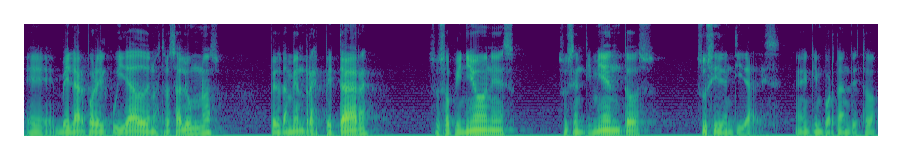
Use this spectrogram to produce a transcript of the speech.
eh, velar por el cuidado de nuestros alumnos, pero también respetar sus opiniones, sus sentimientos, sus identidades. ¿eh? Qué importante esto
